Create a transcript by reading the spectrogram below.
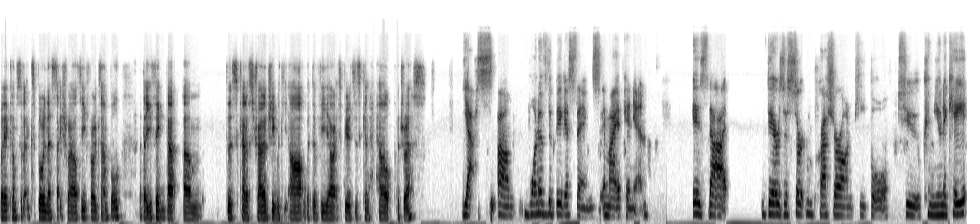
when it comes to like, exploring their sexuality, for example, that you think that um, this kind of strategy with the art, with the VR experiences can help address? Yes. Um, one of the biggest things, in my opinion, is that there's a certain pressure on people to communicate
